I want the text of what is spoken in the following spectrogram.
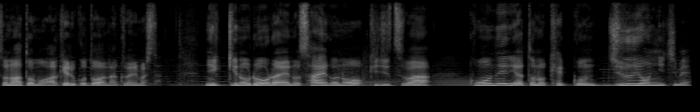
その後も開けることはなくなりました。日記のローラへの最後の記述はコーネリアとの結婚14日目。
